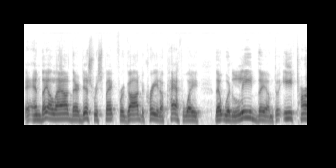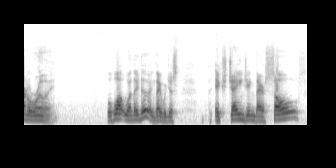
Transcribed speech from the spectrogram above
And they allowed their disrespect for God to create a pathway that would lead them to eternal ruin. Well, what were they doing? They were just exchanging their souls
